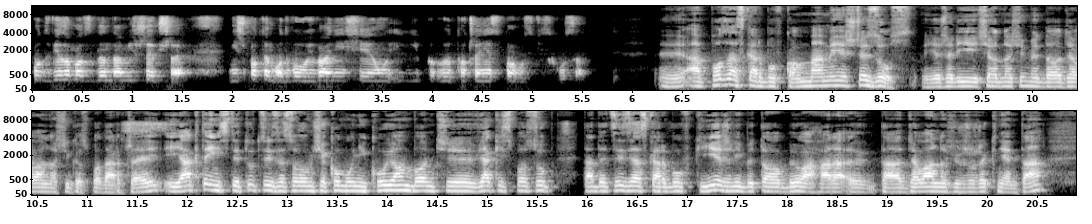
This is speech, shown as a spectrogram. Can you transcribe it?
pod wieloma względami szybsze niż potem odwoływanie się i toczenie sporu z fiskusem. E, a poza skarbówką mamy jeszcze ZUS, jeżeli się odnosimy do działalności gospodarczej. Jak te instytucje ze sobą się komunikują, bądź e, w jaki sposób ta decyzja skarbówki, jeżeli by to była ta działalność już orzeknięta, Y,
